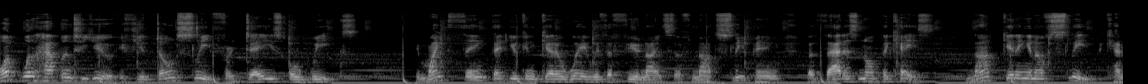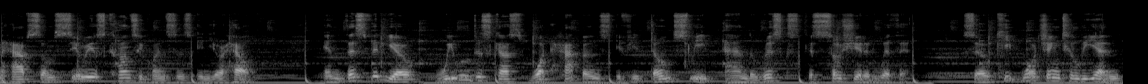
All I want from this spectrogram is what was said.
What will happen to you if you don't sleep for days or weeks? You might think that you can get away with a few nights of not sleeping, but that is not the case. Not getting enough sleep can have some serious consequences in your health. In this video, we will discuss what happens if you don't sleep and the risks associated with it. So keep watching till the end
